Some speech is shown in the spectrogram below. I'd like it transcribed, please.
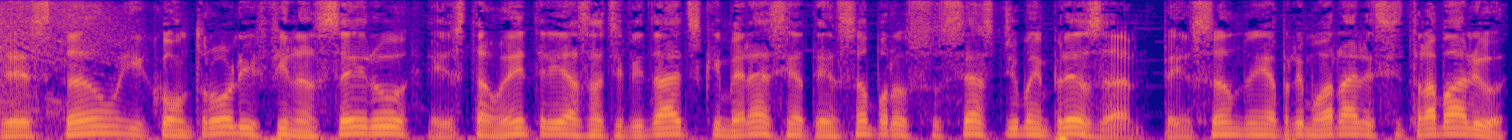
Gestão e controle financeiro estão entre as atividades que merecem atenção para o sucesso de uma empresa. Pensando em aprimorar esse trabalho,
